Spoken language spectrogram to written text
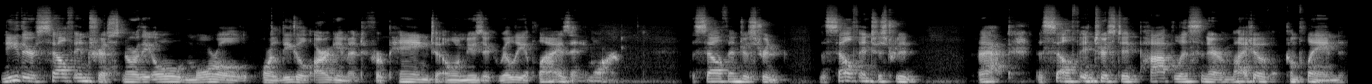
neither self interest nor the old moral or legal argument for paying to own music really applies anymore. The self interested the self interested ah, the self interested pop listener might have complained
